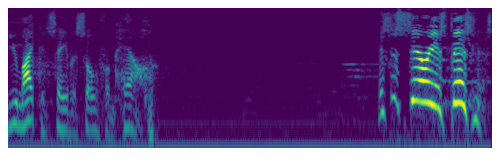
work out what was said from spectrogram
You might could save a soul from hell. This is serious business.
